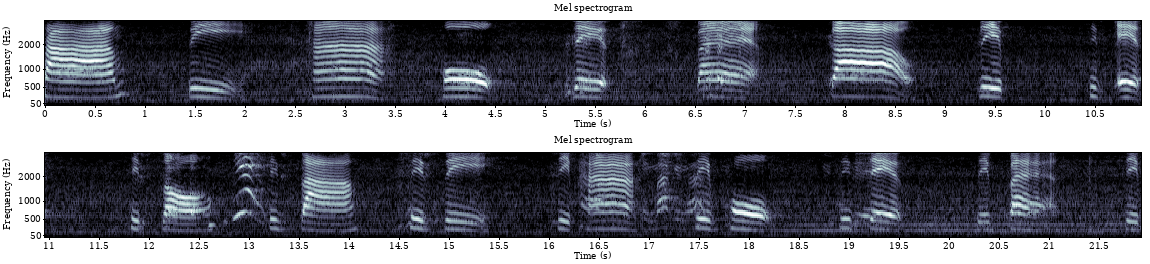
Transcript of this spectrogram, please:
สามสี่ห้าหกเจ็ดแปดเก้าสิบสิบเอ็ดสิบสองสิบสามสิบสี่สิบห้าเก่งมากเก่งมากสิบหก สิบเจ็ดสิบแปดสิบ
